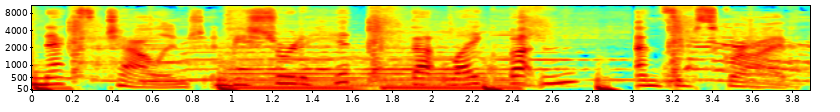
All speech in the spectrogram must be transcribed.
next challenge and be sure to hit that like button and subscribe.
